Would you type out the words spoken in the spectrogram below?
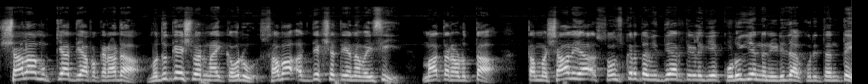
ಶಾಲಾ ಮುಖ್ಯಾಧ್ಯಾಪಕರಾದ ಮಧುಕೇಶ್ವರ ನಾಯ್ಕ್ ಅವರು ಸಭಾ ಅಧ್ಯಕ್ಷತೆಯನ್ನು ವಹಿಸಿ ಮಾತನಾಡುತ್ತಾ ತಮ್ಮ ಶಾಲೆಯ ಸಂಸ್ಕೃತ ವಿದ್ಯಾರ್ಥಿಗಳಿಗೆ ಕೊಡುಗೆಯನ್ನು ನೀಡಿದ ಕುರಿತಂತೆ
